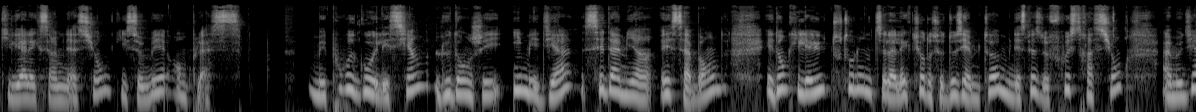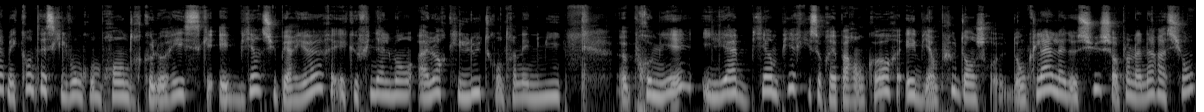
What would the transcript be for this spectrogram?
qu'il y a l'extermination qui se met en place. Mais pour Hugo et les siens, le danger immédiat, c'est Damien et sa bande, et donc il y a eu tout au long de la lecture de ce deuxième tome une espèce de frustration à me dire mais quand est-ce qu'ils vont comprendre que le risque est bien supérieur et que finalement, alors qu'ils luttent contre un ennemi euh, premier, il y a bien pire qui se prépare encore et bien plus dangereux. Donc là, là-dessus, sur le plan de la narration,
